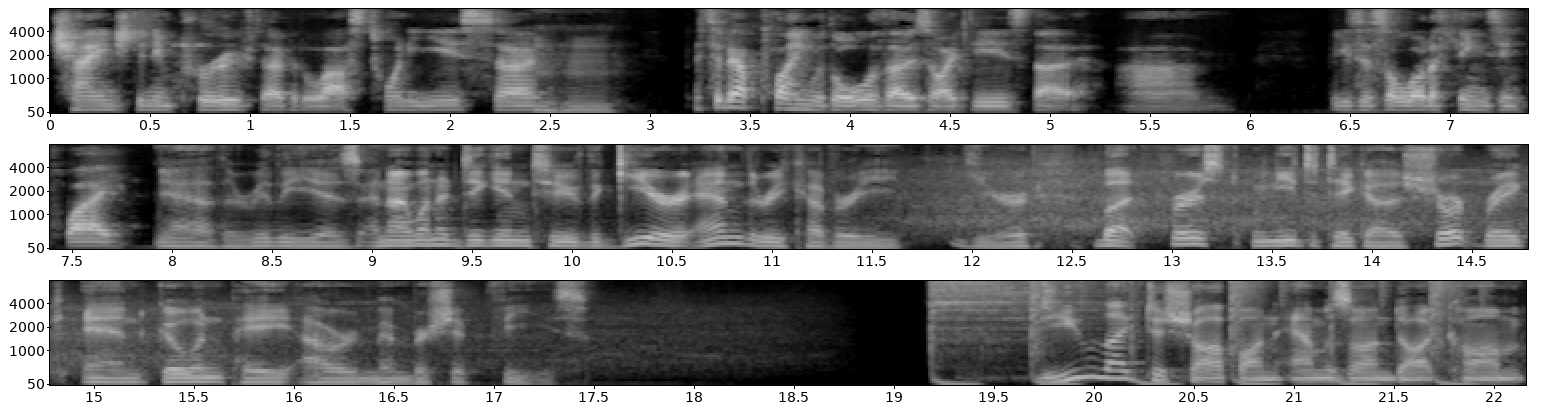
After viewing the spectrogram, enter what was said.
changed and improved over the last 20 years. So hmm it's about playing with all of those ideas, though, um, because there's a lot of things in play. Yeah, there really is. And I want to dig into the gear and the recovery gear. But first, we need to take a short break and go and pay our membership fees. Do you like to shop on Amazon.com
